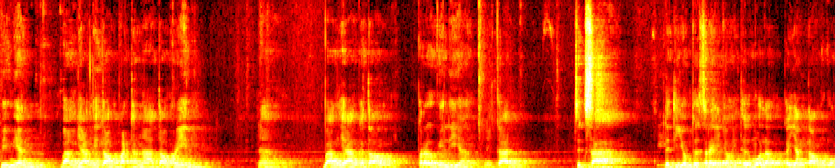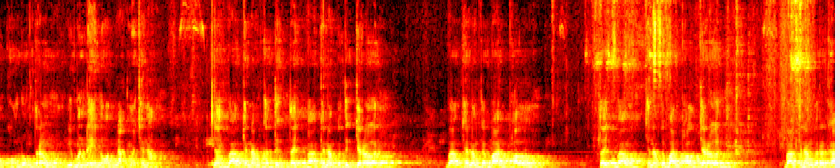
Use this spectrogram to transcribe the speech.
วิเมียนบางอย่างที่ต้องพัฒนาต้องเรียนนะบางอย่างก็ต้องเปรเวเลียในการศึกษา ได้ที่ยมเธอแสดงจ่อยเธอโมลังก็ยังต้องลวงขอลวงเตาหราวิมันแน่นอนนักมาชนำนะบางชนำกระตึกแต่บางชนำกระตึกเจริญ บางชนำก็บานพลแต่บางชนำก็บานพลเจริญ บางชนำก็ราคา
